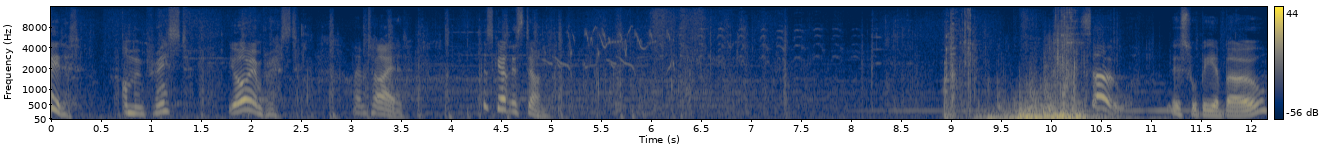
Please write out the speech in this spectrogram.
Made it. I'm impressed. You're impressed. I'm tired. Let's get this done. So, this will be a bow.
